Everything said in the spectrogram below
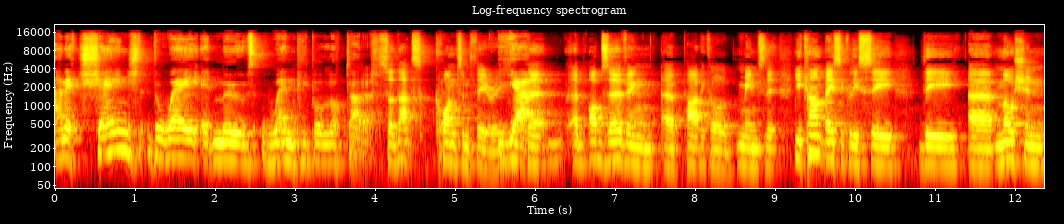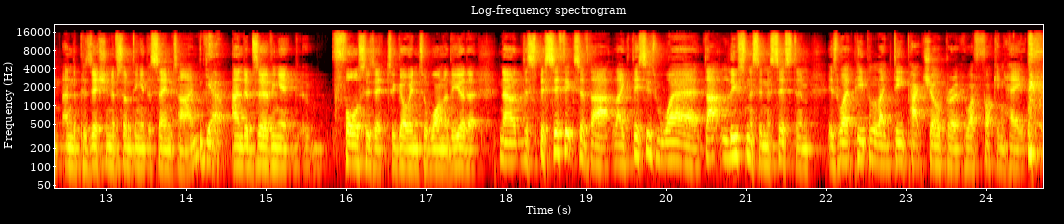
and it changed the way it moves when people looked at it. So that's quantum theory. Yeah. That uh, observing a particle means that you can't basically see the uh, motion and the position of something at the same time. Yeah. And observing it forces it to go into one or the other. Now, the specifics of that, like this is where that looseness in the system is where people like Deepak Chopra, who I fucking hate,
